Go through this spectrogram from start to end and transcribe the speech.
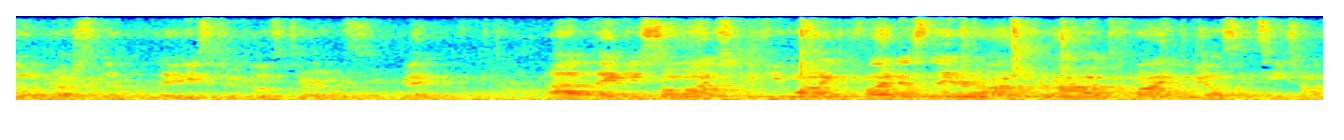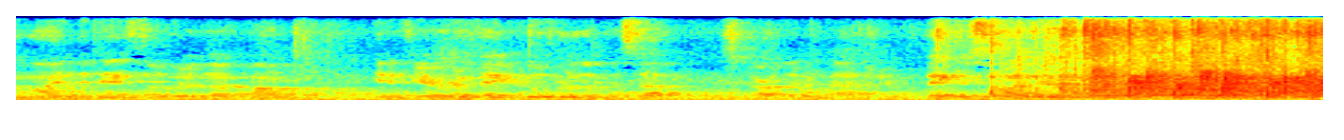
don't rush the ladies through those turns, okay? Uh, thank you so much. If you want to find us later on, we're not hard to find. We also teach online, thedancedojo.com. And if you're ever in Vancouver, look us up, Scarlett and Patrick. Thank you so much, everybody.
